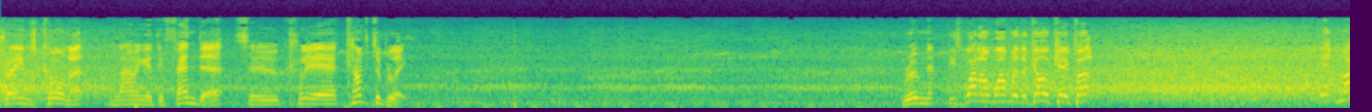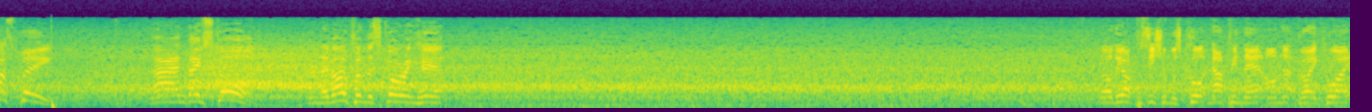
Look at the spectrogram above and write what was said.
Strange corner, allowing a defender to clear comfortably. Room. He's one-on-one -on -one with the goalkeeper. It must be. And they've scored. And they've opened the scoring here. Well, the opposition was caught napping there on that breakaway.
